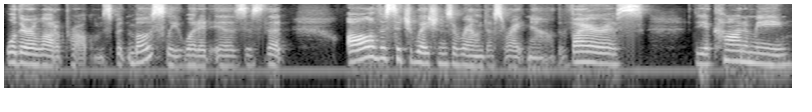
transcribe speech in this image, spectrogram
well, there are a lot of problems, but mostly what it is is that all of the situations around us right now the virus, the economy,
